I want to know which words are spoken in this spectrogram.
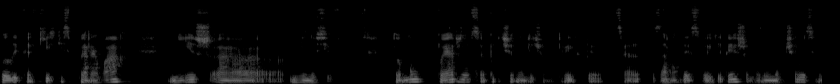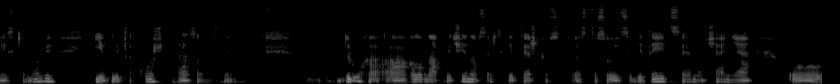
велика кількість переваг, ніж мінусів. Тому, перш за все, причина для чого приїхати це заради своїх дітей, щоб вони навчилися англійській мові, і ви також разом з ними. Друга головна причина, все ж таки, теж стосується дітей, це навчання у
